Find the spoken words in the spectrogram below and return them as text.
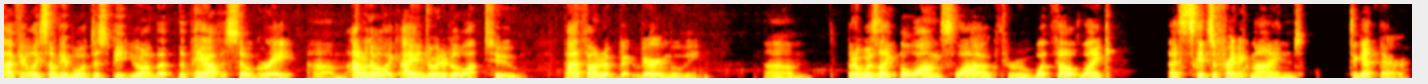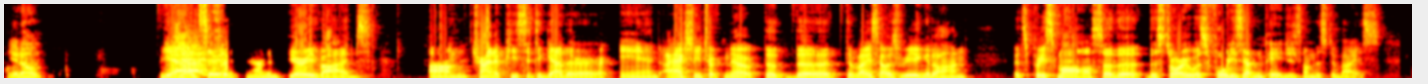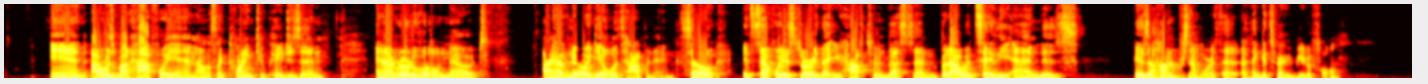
I feel like some people would dispute you on the the payoff is so great. Um, I don't know. Like I enjoyed it a lot too. I found it very moving. Um, but it was like a long slog through what felt like a schizophrenic mind to get there. You know. Yeah, Yeah, I'd I'd say say- it's Sound and Fury vibes. Um, trying to piece it together, and I actually took note. the The device I was reading it on, it's pretty small, so the the story was forty seven pages on this device, and I was about halfway in. I was like twenty two pages in, and I wrote a little note. I have no idea what's happening, so it's definitely a story that you have to invest in. But I would say the end is is hundred percent worth it. I think it's very beautiful.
